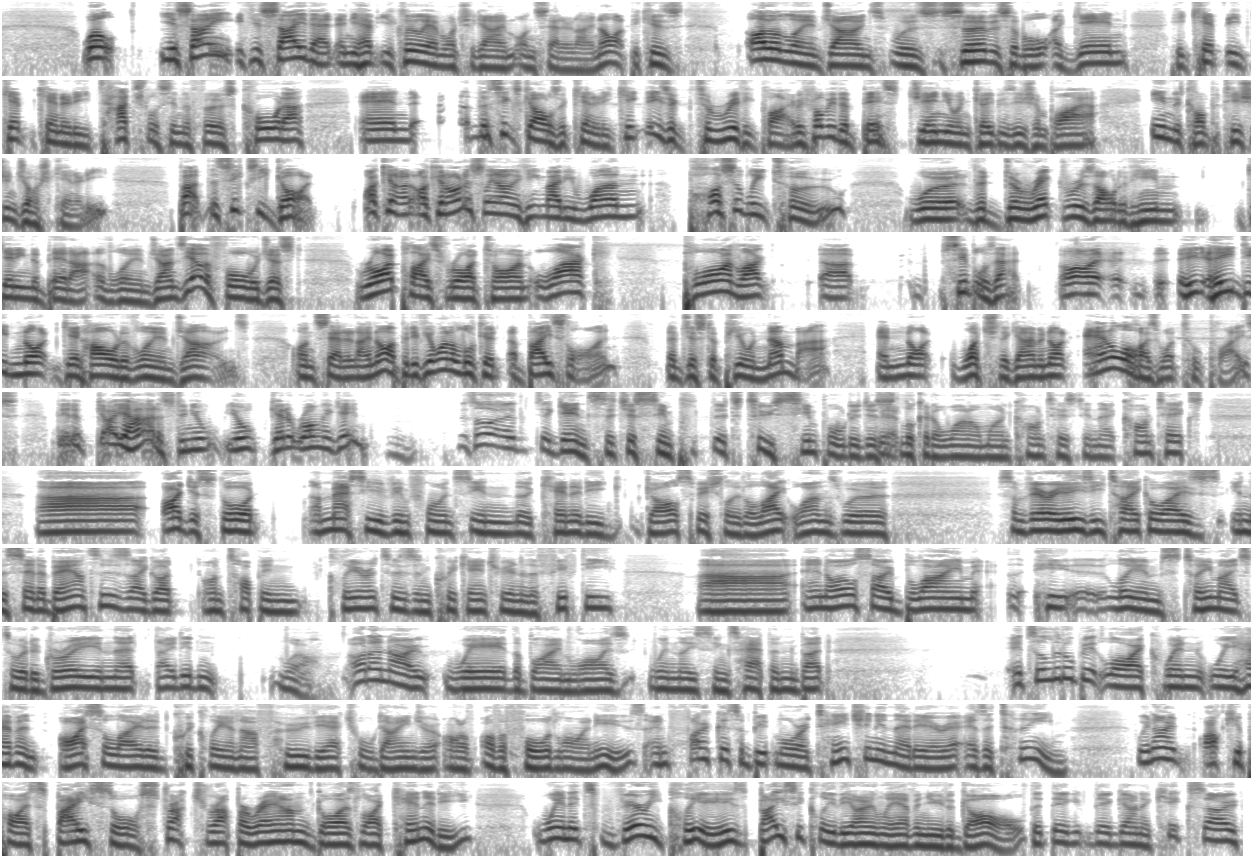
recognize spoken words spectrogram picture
Well, you're saying if you say that and you have you clearly haven't watched the game on Saturday night because I thought Liam Jones was serviceable again. He kept he kept Kennedy touchless in the first quarter, and the six goals that Kennedy kicked. He's a terrific player. He's probably the best genuine key position player in the competition, Josh Kennedy. But the six he got, I can I can honestly only think maybe one, possibly two, were the direct result of him getting the better of Liam Jones. The other four were just right place, right time, luck, blind luck. Uh, simple as that. Oh, he, he did not get hold of Liam Jones on Saturday night. But if you want to look at a baseline of just a pure number and not watch the game and not analyse what took place, then go your hardest and you'll you'll get it wrong again. It's, all, it's again, it's just simple. It's too simple to just Yep. look at a one-on-one contest in that context. Uh, I just thought a massive influence in the Kennedy goal, especially the late ones, were some very easy takeaways in the centre bounces. They got on top in clearances and quick entry into the fifty. Uh, and I also blame he, Liam's teammates to a degree in that they didn't. Well, I don't know where the blame lies when these things happen, but it's a little bit like when we haven't isolated quickly enough who the actual danger of, of a forward line is and focus a bit more attention in that area as a team. We don't occupy space or structure up around guys like Kennedy when it's very clear he's basically the only avenue to goal that they're, they're going to kick. So,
